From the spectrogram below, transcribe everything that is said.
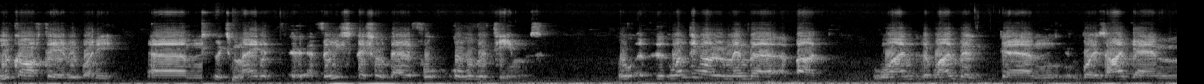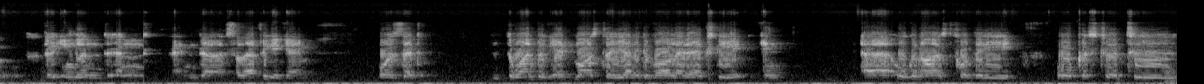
look after everybody, um, which made it a very special day for all the teams. One thing I remember about the Wynberg um, Boys High game, the England and, and uh, South Africa game, was that the Wynberg headmaster, Yanni de Waal, had actually in, uh, organised for the orchestra to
